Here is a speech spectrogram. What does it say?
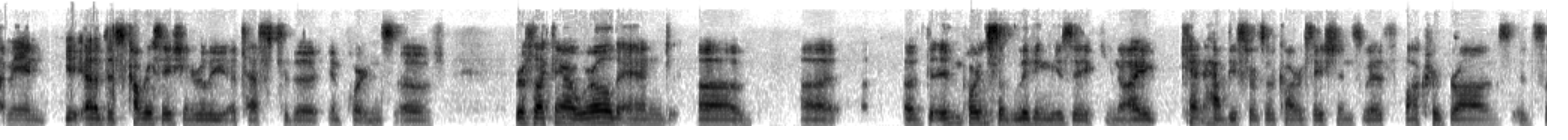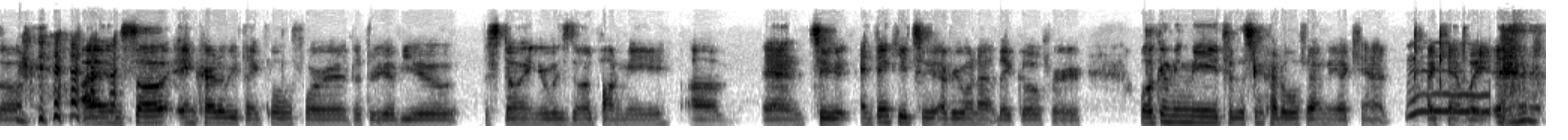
I mean, uh, this conversation really attests to the importance of reflecting our world and uh, uh, of the importance of living music. You know, I can't have these sorts of conversations with Bach or Brahms. And so I am so incredibly thankful for the three of you bestowing your wisdom upon me. Um, and to and thank you to everyone at LACO for welcoming me to this incredible family. I can't Woo! I can't wait.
